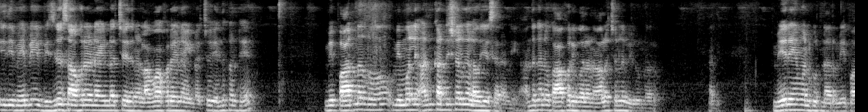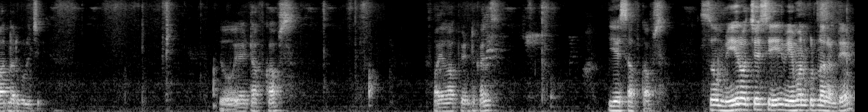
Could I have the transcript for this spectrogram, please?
ఇది మేబీ బిజినెస్ ఆఫర్ అయినా అయి ఉండొచ్చు ఏదైనా లవ్ ఆఫర్ అయినా ఉండొచ్చు ఎందుకంటే మీ పార్ట్నర్ను మిమ్మల్ని అన్కండిషనల్గా లవ్ చేశారండి. అందుకని ఒక ఆఫర్ ఇవ్వాలనే ఆలోచనలో వీళ్ళు ఉన్నారు అది. మీరేమనుకుంటున్నారు మీ పార్ట్నర్ గురించి? Eight of cups five of pentacles ace of cups so మీరు వచ్చేసి ఏమనుకుంటున్నారంటే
